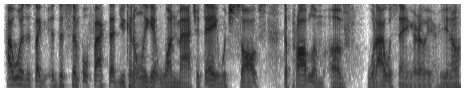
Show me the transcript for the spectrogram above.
how it was, it's like the simple fact that you can only get one match a day, which solves the problem of what I was saying earlier, you know?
